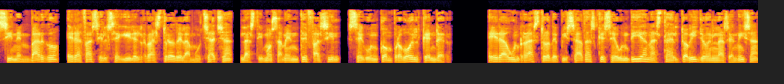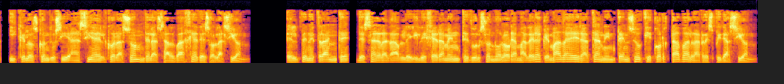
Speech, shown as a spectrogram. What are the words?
Sin embargo, era fácil seguir el rastro de la muchacha, lastimosamente fácil, según comprobó el Kender. Era un rastro de pisadas que se hundían hasta el tobillo en la ceniza, y que los conducía hacia el corazón de la salvaje desolación. El penetrante, desagradable y ligeramente dulzón olor a madera quemada era tan intenso que cortaba la respiración.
